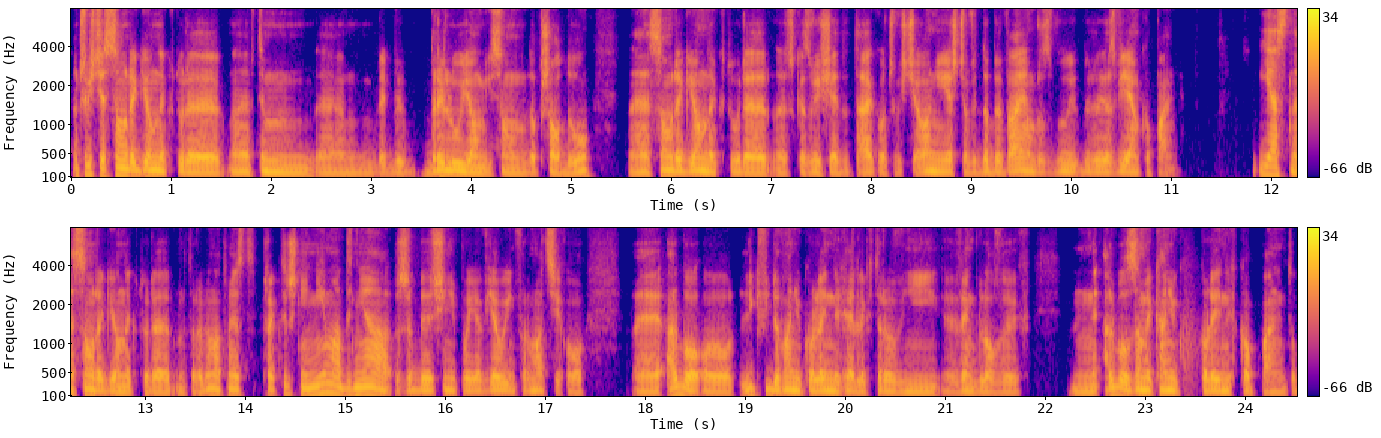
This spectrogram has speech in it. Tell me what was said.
Oczywiście są regiony, które e, w tym e, jakby brylują i są do przodu. E, są regiony, które wskazuje się tak, oczywiście oni jeszcze wydobywają, rozwijają kopalnie. Jasne, są regiony, które to robią, natomiast praktycznie nie ma dnia, żeby się nie pojawiały informacje o albo o likwidowaniu kolejnych elektrowni węglowych, albo o zamykaniu kolejnych kopalń. To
